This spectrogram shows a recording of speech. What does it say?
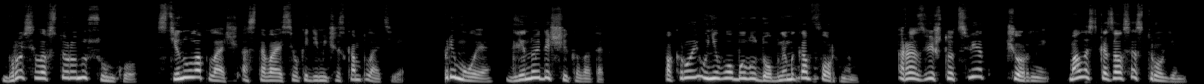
Бросила в сторону сумку, стянула плащ, оставаясь в академическом платье. Прямое, длиной до щиколоток. Покрой у него был удобным и комфортным. Разве что цвет, черный, малость казался строгим,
